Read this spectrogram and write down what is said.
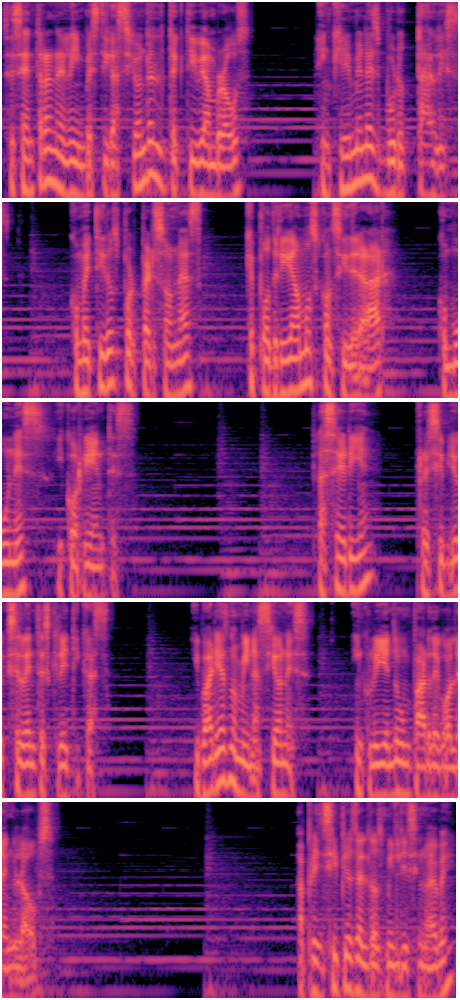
se centran en la investigación del detective Ambrose en crímenes brutales cometidos por personas que podríamos considerar comunes y corrientes. La serie recibió excelentes críticas y varias nominaciones, incluyendo un par de Golden Globes. A principios del 2019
